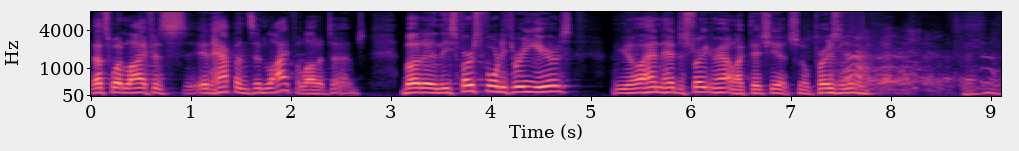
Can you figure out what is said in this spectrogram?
that's what life is, it happens in life a lot of times. But in these first 43 years, you know, I hadn't had to straighten her out like that yet, so praise the Lord.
